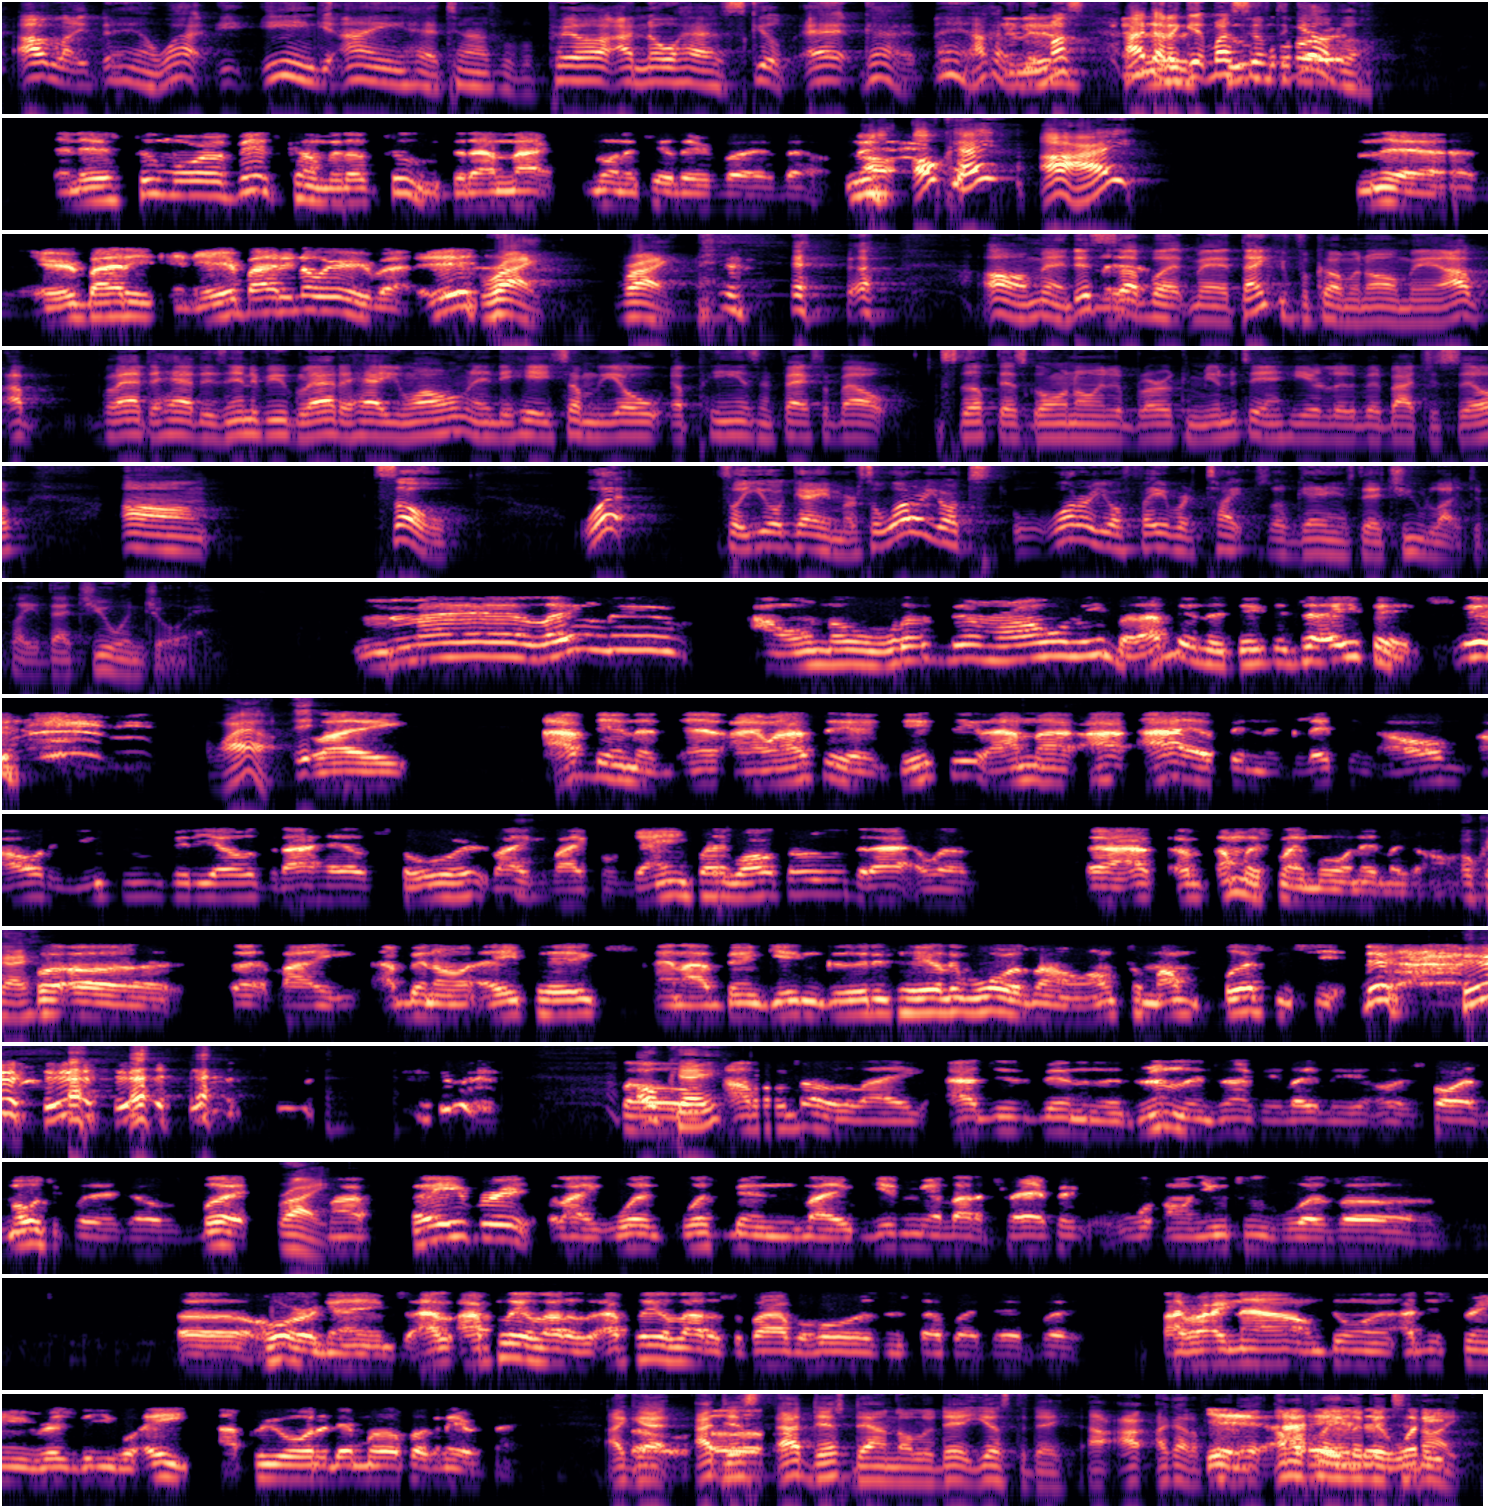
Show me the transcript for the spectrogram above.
I was like, damn, why? he- ain't, get- I ain't had time to prepare. I know how to skip at. God damn, I gotta And get my, I gotta get myself more- together. And there's two more events coming up too that I'm not gonna tell everybody about. Oh, okay, all right, yeah, everybody and everybody know everybody. right, right. oh man, this is Yeah. up, but man, thank you for coming on, man. I, I'm glad to have this interview. Glad to have you on and to hear some of your opinions and facts about stuff that's going on in the blur community and hear a little bit about yourself. Um, so what? So you're a gamer. So what are your what are your favorite types of games that you like to play that you enjoy? Man, lately I don't know what's been wrong with me, but I've been addicted to Apex. Wow. It- like I've been a, when I say addicted, I'm not. I, I have been neglecting all all the YouTube videos that I have stored, like like for gameplay walkthroughs that I well, I, I'm gonna explain more on that later on. okay. But uh, like I've been on Apex and I've been getting good as hell at Warzone. I'm talking, I'm busting shit. so Okay. I don't know. Like I've just been an adrenaline junkie lately uh, as far as multiplayer goes. But Right. my favorite, like what what's been like giving me a lot of traffic on YouTube was uh uh horror games. I, I play a lot of I play a lot of survival horrors and stuff like that. But like right now, I'm doing I just streamed Resident Evil Eight. I pre-ordered that motherfucking everything. I got. So, I just. uh, I just downloaded that yesterday. I. I, I gotta. Play Yeah, that. I'm gonna I play a little bit tonight.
